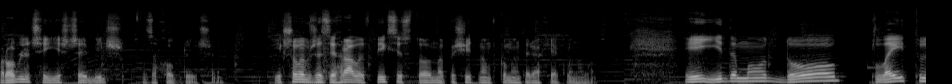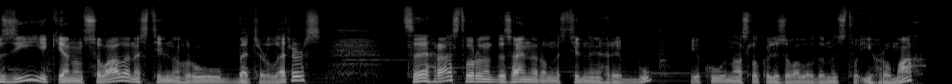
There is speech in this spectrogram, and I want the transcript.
роблячи її ще більш захоплюючою. Якщо ви вже зіграли в Pixies, то напишіть нам в коментарях, як вона вам. І їдемо до Play to Z, які анонсували настільну гру Better Letters. Це гра, створена дизайнером настільної гри Boop, яку у нас локалізувало видавництво Ігромах.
